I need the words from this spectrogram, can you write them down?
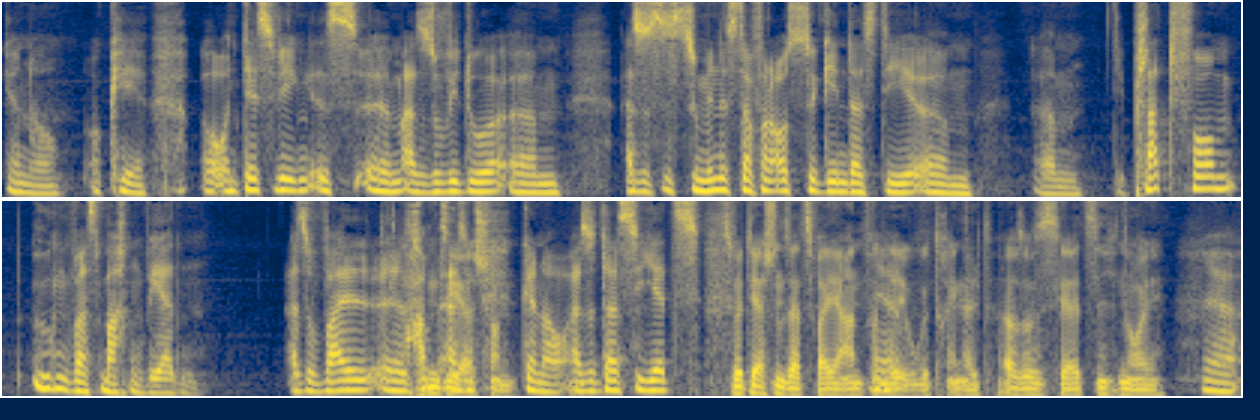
Genau, okay. Und deswegen ist, ähm, also so wie du, ähm, also es ist zumindest davon auszugehen, dass die, ähm, ähm die Plattform irgendwas machen werden. Also weil äh, haben so, sie also, ja schon. Genau, also dass sie jetzt. Es wird ja schon seit zwei Jahren von ja. der EU gedrängelt. Also es ist ja jetzt nicht neu. Ja.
